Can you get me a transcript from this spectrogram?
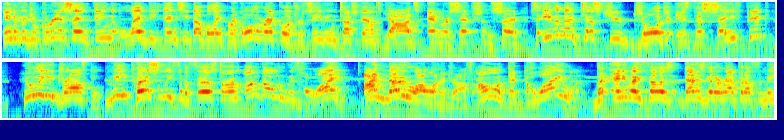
Individual career, same thing, led the NCAA, broke all the records, receiving touchdowns, yards, and receptions. So, so even though Test Tube Georgia is the safe pick, who are you drafting? Me personally, for the first time, I'm going with Hawaii. I know who I want to draft. I want the Hawaii one. But anyway, fellas, that is going to wrap it up for me.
